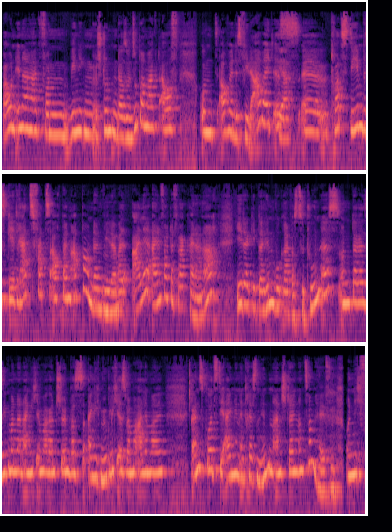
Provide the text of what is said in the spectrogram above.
bauen innerhalb von wenigen Stunden da so einen Supermarkt auf und auch wenn das viel Arbeit ist, ja. äh, trotzdem, das geht ratzfatz auch beim Abbauen dann wieder, mhm. weil alle einfach, da fragt keiner nach. Jeder geht dahin, wo gerade was zu tun ist. Und da sieht man dann eigentlich immer ganz schön, was eigentlich möglich ist, wenn wir alle mal ganz kurz die eigenen Interessen hinten anstellen und zusammenhelfen. Und nicht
